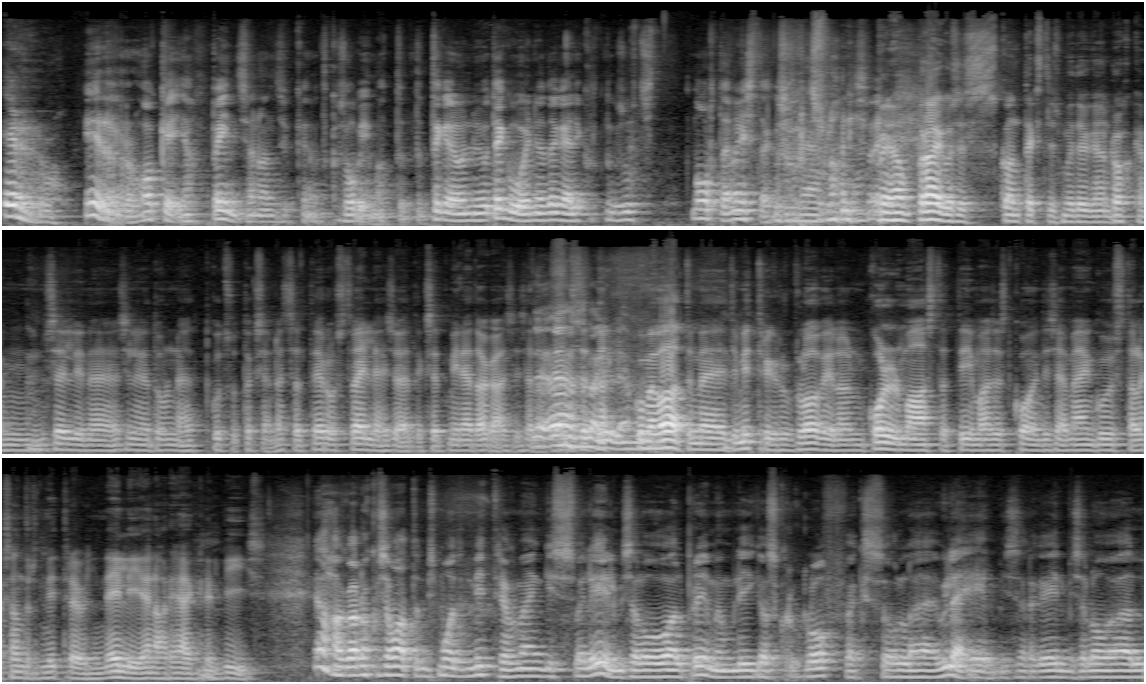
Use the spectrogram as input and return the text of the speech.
erru. erru, okei okay, jah, pension on sihuke natuke sobimatu, et tegelikult on ju tegu on ju tegelikult nagu suhteliselt noorte meestega suures plaanis. või noh, praeguses kontekstis muidugi on rohkem selline, selline tunne, et kutsutakse ennast sealt erust välja ja siis öeldakse, et mine tagasi. No, kui me vaatame, Dmitri Kruglovil on kolm aastat viimasest koondise mängust, Aleksandr Dmitrijevil neli, Enar Jäägeril viis. jah, aga noh, kui sa vaatad, mismoodi Dmitrijev mängis veel eelmisel hooajal premium liigas, Kruglov, eks ole, üle-eelmisel, aga eelmisel hooajal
